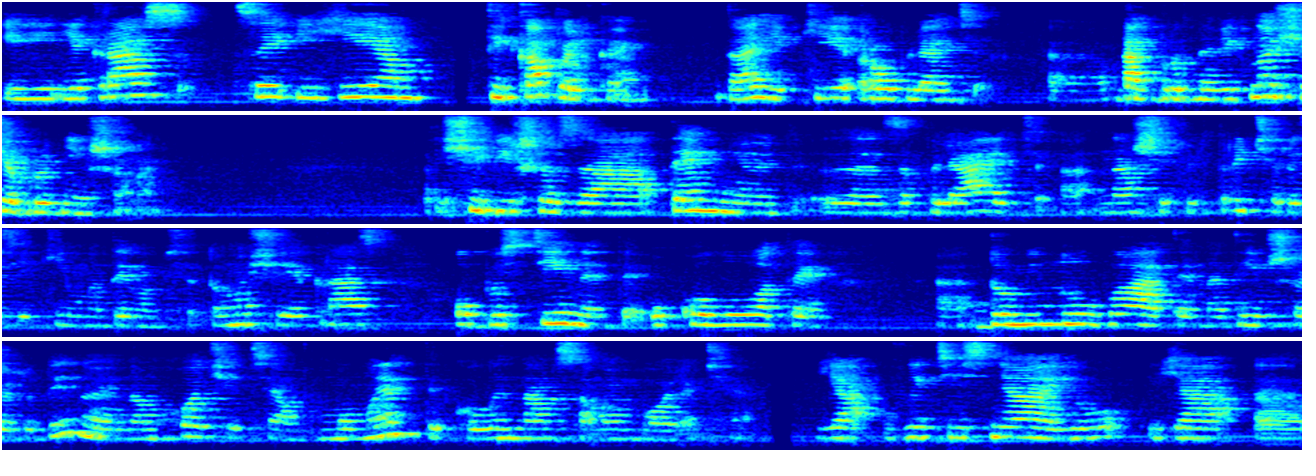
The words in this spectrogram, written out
І якраз це і є ті капельки, да, які роблять е, так брудне вікно ще бруднішими. Ще більше затемнюють, е, запиляють е, наші фільтри, через які ми дивимося. Тому що якраз опостійнити, уколоти, е, домінувати над іншою людиною нам хочеться в моменти, коли нам самим боляче. Я витісняю, я е,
